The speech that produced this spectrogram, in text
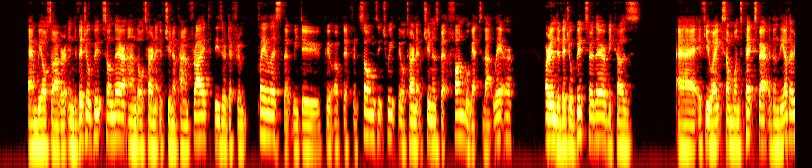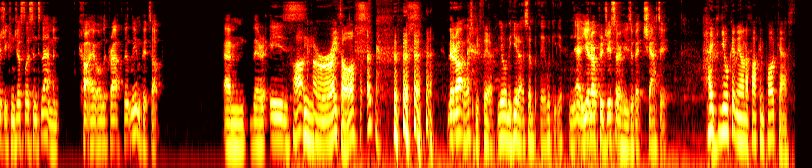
and we also have our individual boots on there and alternative tuna pan fried. These are different playlists that we do put up different songs each week. The alternative tuna is a bit of fun. We'll get to that later. Our individual boots are there because uh, if you like someone's picks better than the others, you can just listen to them and cut out all the crap that Liam puts up. Um, there is Fuck right off. there are Let's be fair. You're only here out of sympathy. Look at you. yeah you're our producer who's a bit chatty. How can you look at me on a fucking podcast?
